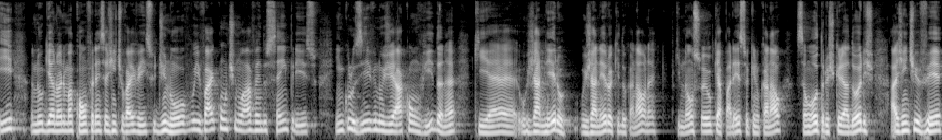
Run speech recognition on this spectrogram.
E no Guia Anônima Conference a gente vai ver isso de novo e vai continuar vendo sempre isso. Inclusive no GA Convida, né? Que é o janeiro, o janeiro aqui do canal, né? Que não sou eu que apareço aqui no canal, são outros criadores, a gente vê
